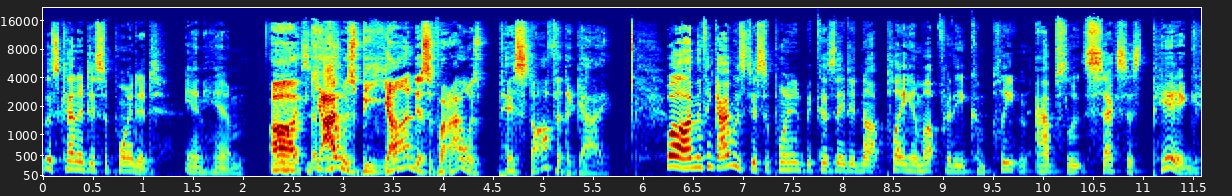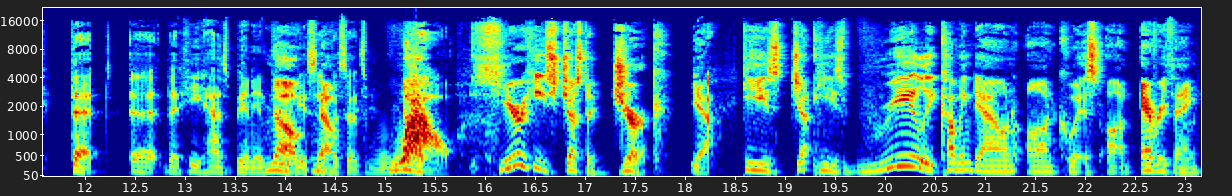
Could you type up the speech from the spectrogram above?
was kind of disappointed in him. in Uh, this yeah, I episode. was beyond disappointed. I was pissed off at the guy. Well, I mean, think I was disappointed because they did not play him up for the complete and absolute sexist pig that uh, that he has been in No, previous no. episodes. Wow. Here he's just a jerk. Yeah. He's ju- he's really coming down on Quist on everything.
